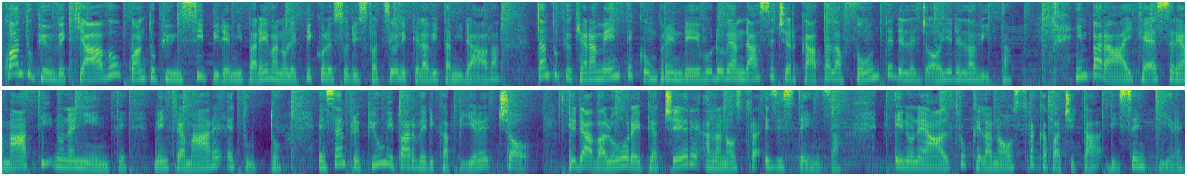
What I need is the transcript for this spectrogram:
Quanto più invecchiavo, quanto più insipide mi parevano le piccole soddisfazioni che la vita mi dava, tanto più chiaramente comprendevo dove andasse cercata la fonte delle gioie della vita. Imparai che essere amati non è niente, mentre amare è tutto, e sempre più mi parve di capire ciò che dà valore e piacere alla nostra esistenza e non è altro che la nostra capacità di sentire.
